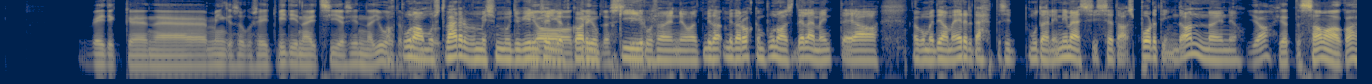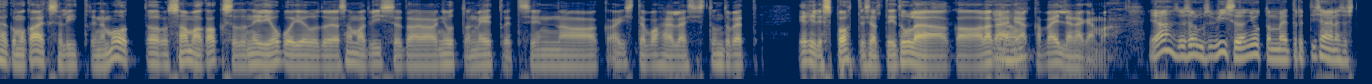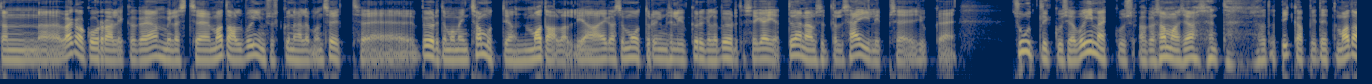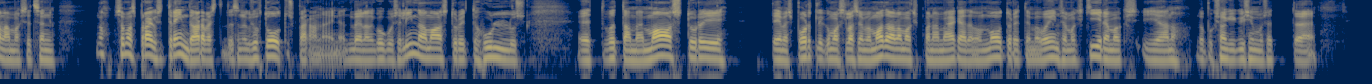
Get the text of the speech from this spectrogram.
veidikene mingisuguseid vidinaid siia-sinna juurde no, punamust värv, mis muidugi ilmselgelt karjub kindlasti. kiirus, on ju, et mida, mida rohkem punaseid elemente ja nagu me teame, R-tähtesid mudeli nimes, siis seda spordim ta on, on ju. jah, jättes sama kahe koma kaheksa liitrine mootor, sama kakssada neli hobujõudu ja samad viissada Newton-meetrit sinna kaiste vahele, siis tundub, et erilist sporti sealt ei tule, aga väga äge hakkab välja nägema. Jah, selles mõttes viissada Newton-meetrit iseenesest on äh, väga korralik, aga jah, millest see madal võimsus kõneleb, on see, et see pöördemoment samuti on madalal ja ega see mootor ilmselgelt kõrgele pöördesse ei käi, et tõenäoliselt tal säilib see niisugune suutlikkus ja võimekus, aga samas jah, et sa võtad pick-up'i, teed ta madalamaks, et see on noh, samas praeguseid trende arvestades nagu suht ootuspärane, on ju, et meil on kogu see linnamaasturite hullus, et võtame maasturi, teeme sportlikumaks, laseme madalamaks, paneme ägedamad mootorid, teeme võimsamaks, kiiremaks ja noh, lõpuks ongi küsimus, et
